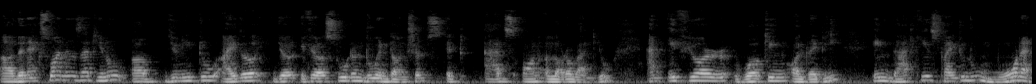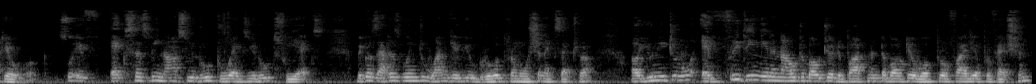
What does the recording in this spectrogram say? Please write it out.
Uh, the next one is that you know you need to either you're, if you're a student do internships it adds on a lot of value and if you're working already in that case try to do more at your work so if x has been asked you do 2x you do 3x because that is going to one give you growth promotion etc uh, you need to know everything in and out about your department, about your work profile, your profession.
